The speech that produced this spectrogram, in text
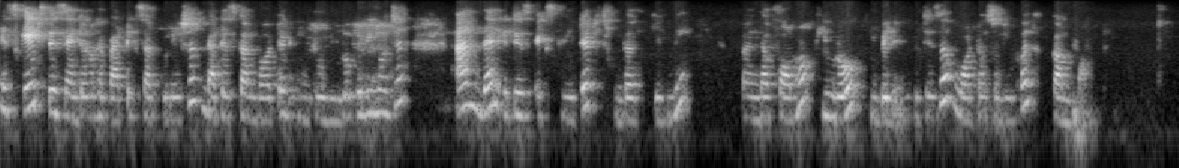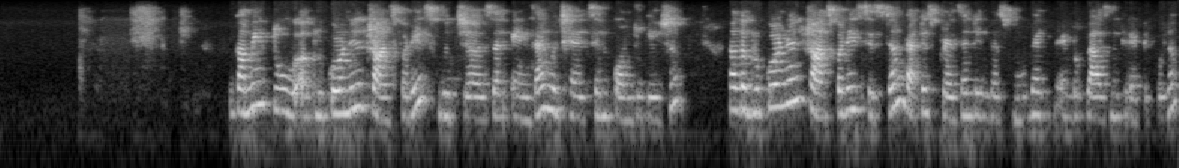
escapes this enterohepatic circulation that is converted into urobilinogen and then it is excreted through the kidney in the form of urobilin, which is a water soluble compound. Coming to a glucuronyl transferase, which is an enzyme which helps in conjugation now, the glucuronyl transferase system that is present in the smooth endoplasmic reticulum,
